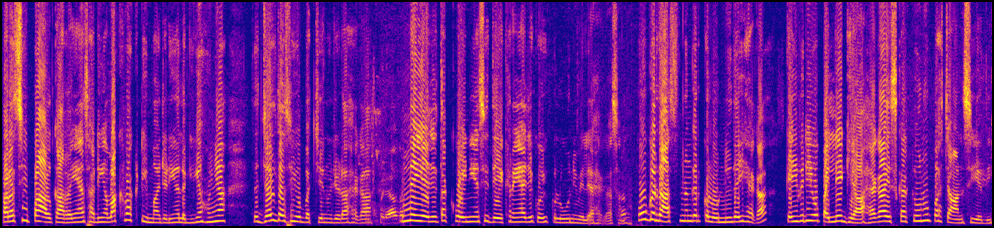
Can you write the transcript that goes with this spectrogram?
ਪਰ ਅਸੀਂ ਭਾਲ ਕਰ ਰਹੇ ਹਾਂ, ਸਾਡੀਆਂ ਵੱਖ-ਵੱਖ ਟੀਮਾਂ ਜਿਹੜੀਆਂ ਲੱਗੀਆਂ ਹੋਈਆਂ, ਤੇ ਜਲਦ ਅਸੀਂ ਉਹ ਬੱਚੇ ਨੂੰ ਜਿਹੜਾ ਹੈਗਾ, ਨਹੀਂ, ਅਜੇ ਤੱਕ ਕੋਈ ਨਹੀਂ, ਅਸੀਂ ਦੇਖ ਰਹੇ ਹਾਂ, ਅਜੇ ਕੋਈ ਕਲੂ ਨਹੀਂ ਮਿਲਿਆ ਹੈਗਾ ਸਾਨੂੰ। ਉਹ ਗੁਰਦਾਸ ਨਗਰ ਕਲੋਨੀ ਦਾ ਹੀ ਹੈਗਾ, ਕਈ ਵਾਰੀ ਉਹ ਪਹਿਲੇ ਗਿਆ ਹੈਗਾ, ਇਸ ਕਰਕੇ ਉਹਨੂੰ ਪਛਾਣ ਸੀ ਇਹਦੀ।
